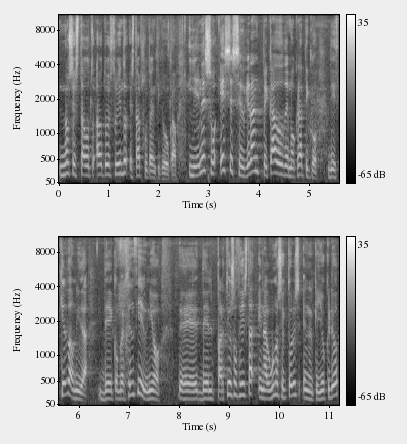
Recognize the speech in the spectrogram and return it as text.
no se está auto- autodestruyendo está absolutamente equivocado. Y en eso, ese es el gran pecado democrático de Izquierda Unida, de Convergencia y Unión, de- del Partido Socialista en algunos sectores en el que yo creo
